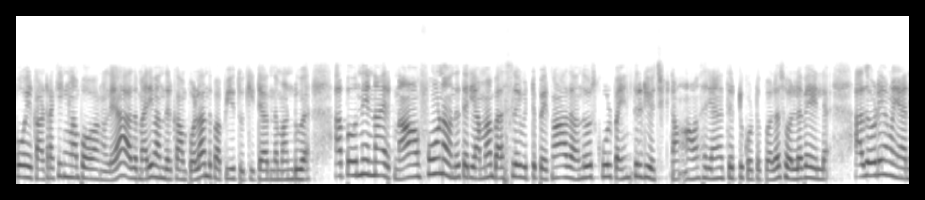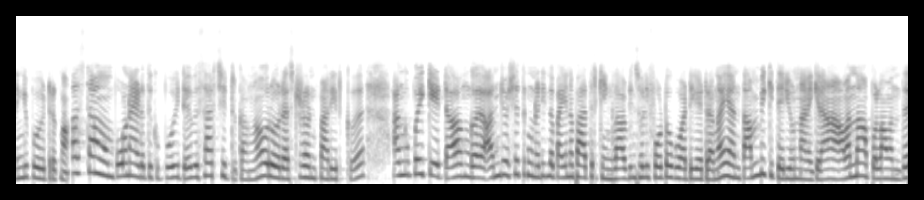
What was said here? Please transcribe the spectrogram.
போயிருக்கான். ட்ரெக்கிங்லாம் போவாங்க இல்லையா? அது மாதிரி வந்திருக்கான் போல் அந்த பப்பியை தூக்கிட்டு அந்த மண்டுவை. அப்போ வந்து என்ன இருக்குன்னா ஃபோனை வந்து தெரியாமல் பஸ்ஸில் விட்டு போயிருக்கான். அதை வந்து ஒரு ஸ்கூல் பையன் திருடி வச்சுக்கிட்டான். அவன் சரியான திருட்டு கொட்டு போல் சொல்லவே இல்லை. அதோடய அவன் இறங்கி போயிட்டு இருக்கான் அவன் போன இடத்துக்கு போயிட்டு விசாரிச்சுட்டு இருக்காங்க. ஒரு ரெஸ்டாரண்ட் மாதிரி இருக்கு. அங்கே போய் கேட்டால் அங்கே அஞ்சு வருஷத்துக்கு முன்னாடி இந்த பையனை பார்த்துருக்கீங்களா? அப்படின்னு சொல்லி ஃபோட்டோக்கு வாட்டி கேட்டுறாங்க என் தம்பிக்கு தெரியும்னு நினைக்கிறேன். அவன் தான் அப்போல்லாம் வந்து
